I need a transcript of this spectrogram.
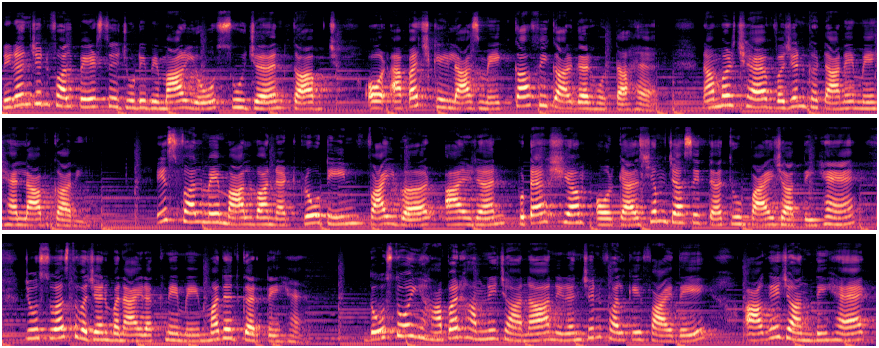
निरंजन फल पेट से जुड़ी बीमारियों, सूजन, कब्ज और अपच के इलाज में काफ़ी कारगर होता है। नंबर छः वज़न घटाने में है लाभकारी। इस फल में मालवा नट प्रोटीन, फाइबर, आयरन, पोटेशियम और कैल्शियम जैसे तत्व पाए जाते हैं, जो स्वस्थ वज़न बनाए रखने में मदद करते हैं। दोस्तों, यहाँ पर हमने जाना निरंजन फल के फ़ायदे। आगे जानते हैं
